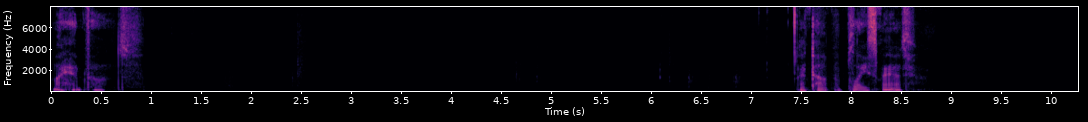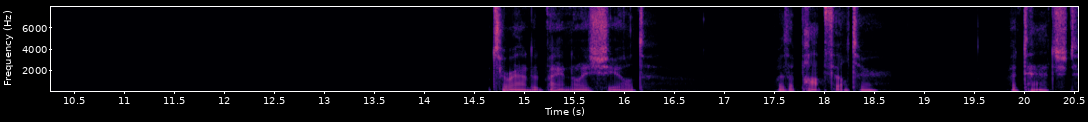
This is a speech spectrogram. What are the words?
my headphones. Atop a placemat surrounded by a noise shield with a pop filter attached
